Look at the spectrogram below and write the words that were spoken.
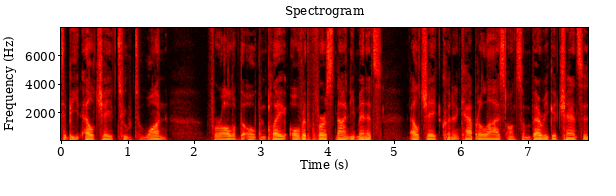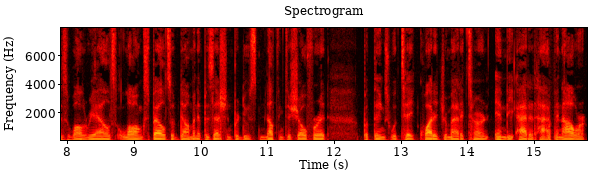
to beat Elche 2 to 1. For all of the open play over the first 90 minutes, Elche couldn't capitalize on some very good chances while Real's long spells of dominant possession produced nothing to show for it, but things would take quite a dramatic turn in the added half an hour.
